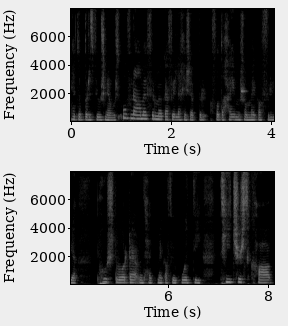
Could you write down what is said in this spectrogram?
hat jemand ein viel schnelleres Aufnahmevermögen, vielleicht ist jemand von daheim schon mega früh gepusht worden und hat mega viele gute Teachers gehabt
